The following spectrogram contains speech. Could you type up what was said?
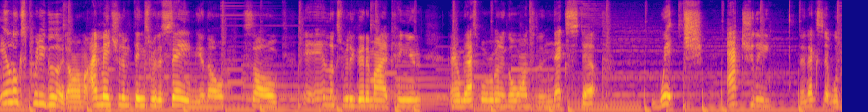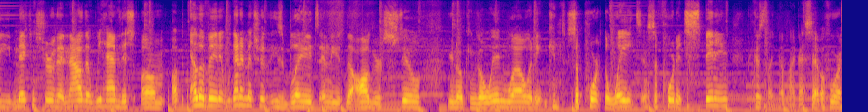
it looks pretty good. Um I made sure them things were the same you know? So it, it looks really good in my opinion. And that's where we're gonna go on to the next step which actually the next step will be making sure that now that we have this um up elevated, we gotta make sure that these blades and the, the augers still, you know, can go in well and it can support the weights and support it spinning. Because like like I said before,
